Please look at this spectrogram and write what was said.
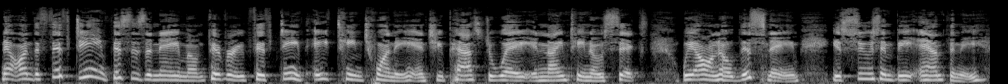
Now on the 15th, this is a name on February 15th, 1820, and she passed away in 1906. We all know this name is Susan B. Anthony,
